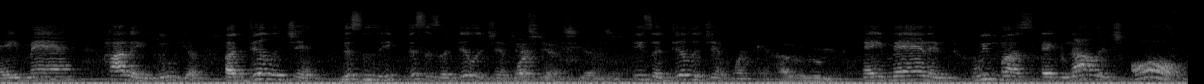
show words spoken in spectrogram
Amen. Hallelujah. A diligent. This is he, this is a diligent Yes, worker. yes, yes. He's a diligent worker. Hallelujah. Amen. And we must acknowledge all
